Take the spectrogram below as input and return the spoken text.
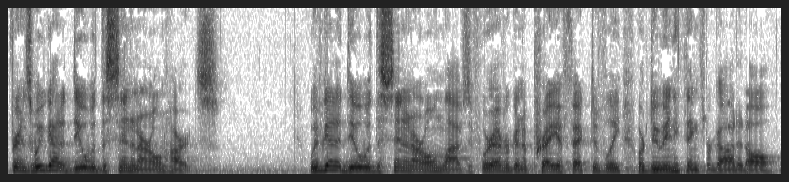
Friends, we've got to deal with the sin in our own hearts. We've got to deal with the sin in our own lives if we're ever going to pray effectively or do anything for God at all.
